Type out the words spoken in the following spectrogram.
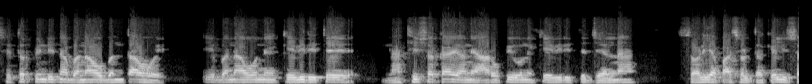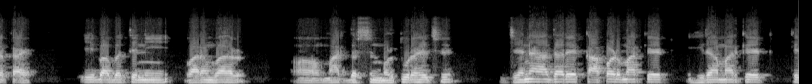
છેતરપિંડીના બનાવો બનતા હોય, એ બનાવોને કેવી રીતે નાથી શકાય અને આરોપીઓને કેવી રીતે જેલના સળિયા પાછળ ધકેલી શકાય, એ બાબતેની વારંવાર માર્ગદર્શન મળતું રહે છે. જેના આધારે કાપડ માર્કેટ, હીરા માર્કેટ કે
